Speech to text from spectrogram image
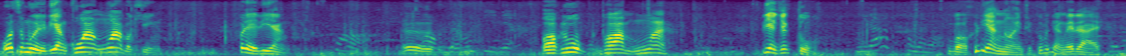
โอ้สมือเลี้ยงควงงัวบักขิงผู้ใดเลี้ยงเออออกเดือนเมื่อออกลูกพร้อมงัวเลี้ยงจักตัวบอกคือเลี้ยงหน่อยถือคือมันอย่างได้ได้ ไม่ได้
